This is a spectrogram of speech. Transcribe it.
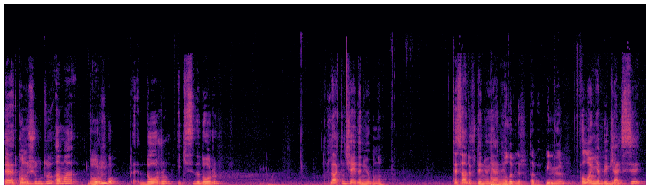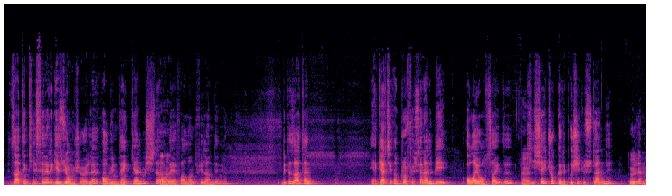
Evet konuşuldu ama Doğru mu bu? e, doğru. İkisi de doğru. Lakin şey deniyor bunu. Tesadüf deniyor. Yani Olabilir tabii. Bilmiyorum. Polonya Büyükelçisi zaten kiliseleri geziyormuş öyle. O Hı hı. gün denk gelmiş de oraya falan filan deniyor. Bir de zaten ya gerçekten profesyonel bir olay olsaydı Evet. ki şey çok garip. IŞİD üstlendi. Öyle mi?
